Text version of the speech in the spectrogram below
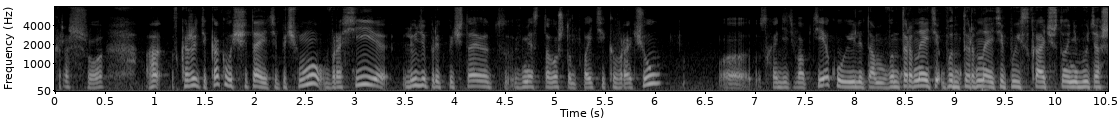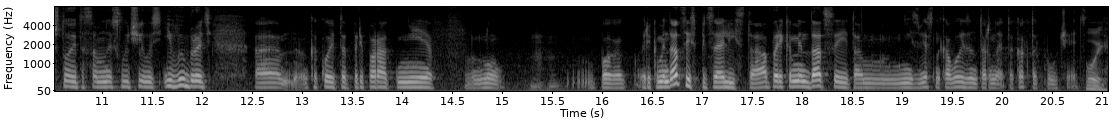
Хорошо. А скажите, как вы считаете, почему в России люди предпочитают вместо того, чтобы пойти к врачу, э, сходить в аптеку или там в интернете, в интернете поискать что-нибудь, а что это со мной случилось, и выбрать э, какой-то препарат не ну, угу. по рекомендации специалиста, а по рекомендации там неизвестно кого из интернета. Как так получается? Ой,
